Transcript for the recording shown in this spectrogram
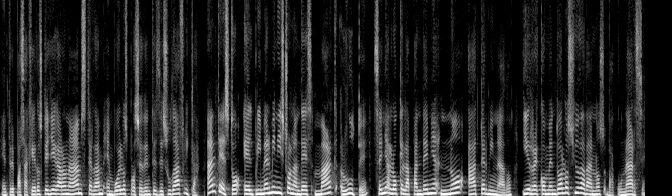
entre pasajeros que llegaron a Ámsterdam en vuelos procedentes de Sudáfrica. Ante esto, el primer ministro holandés Mark Rutte señaló que la pandemia no ha terminado y recomendó a los ciudadanos vacunarse.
